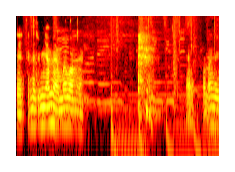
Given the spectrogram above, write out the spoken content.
này cái nó súng nhắm nào mới quăng nè không bắn đi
